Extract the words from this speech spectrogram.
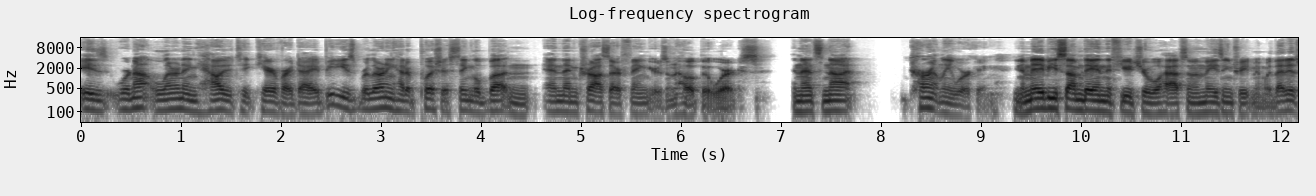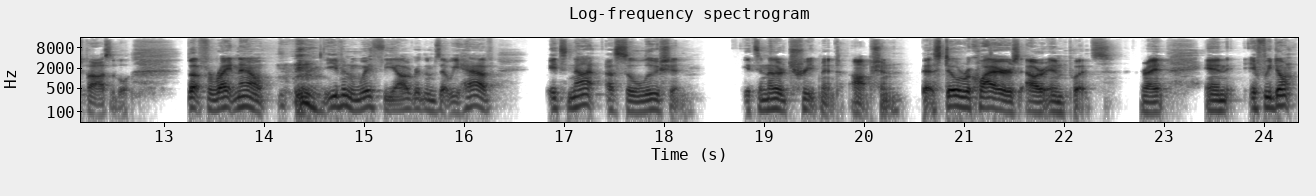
is we're not learning how to take care of our diabetes. We're learning how to push a single button and then cross our fingers and hope it works. And that's not currently working. You know, maybe someday in the future we'll have some amazing treatment where that is possible. But for right now, even with the algorithms that we have, it's not a solution. It's another treatment option that still requires our inputs, right? And if we don't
